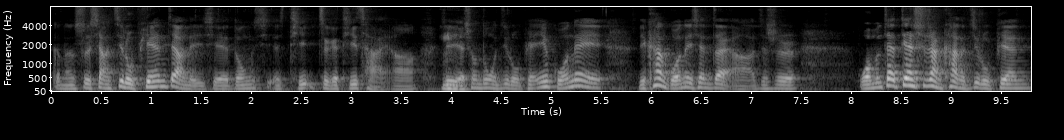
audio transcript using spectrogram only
可能是像纪录片这样的一些东西题这个题材啊，就野生动物纪录片。因为国内你看国内现在啊，就是。我们在电视上看的纪录片，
